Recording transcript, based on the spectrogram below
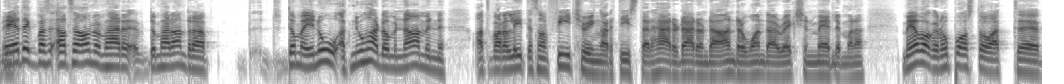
du... jag tänker på alltså, om de här, de här andra de är ju nog, att nu har de namn att vara lite som featuring-artister här och där, de där andra One Direction-medlemmarna. Men jag vågar nog påstå att, eh,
